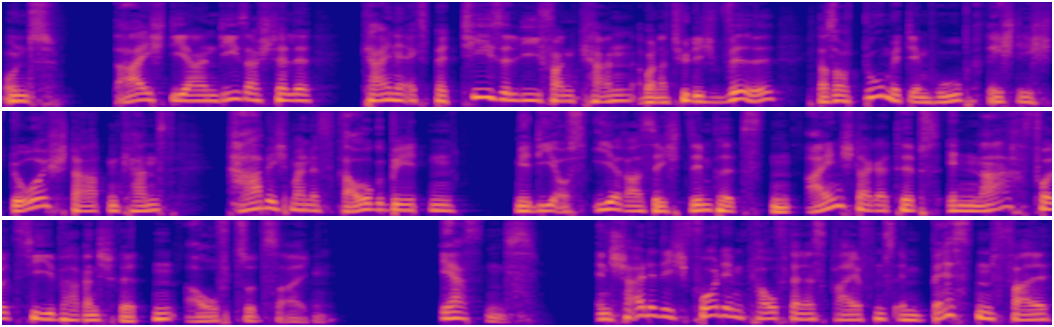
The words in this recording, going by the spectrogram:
Und da ich dir an dieser Stelle keine Expertise liefern kann, aber natürlich will, dass auch du mit dem Hub richtig durchstarten kannst, habe ich meine Frau gebeten, mir die aus ihrer Sicht simpelsten Einsteigertipps in nachvollziehbaren Schritten aufzuzeigen. Erstens, entscheide dich vor dem Kauf deines Reifens im besten Fall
